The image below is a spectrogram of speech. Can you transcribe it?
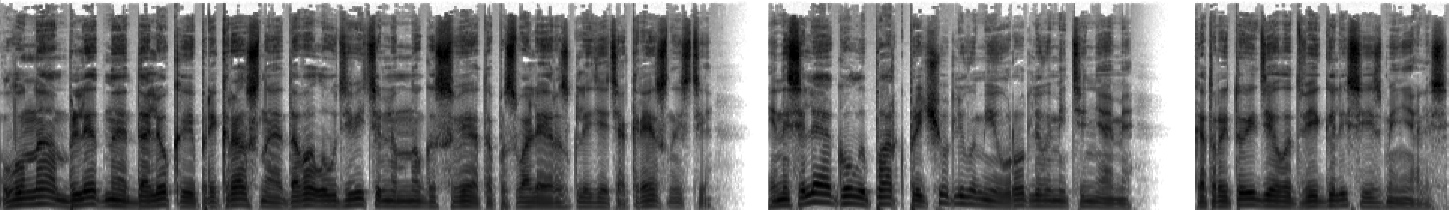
Луна, бледная, далекая и прекрасная, давала удивительно много света, позволяя разглядеть окрестности — и населяя голый парк причудливыми и уродливыми тенями, которые то и дело двигались и изменялись.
